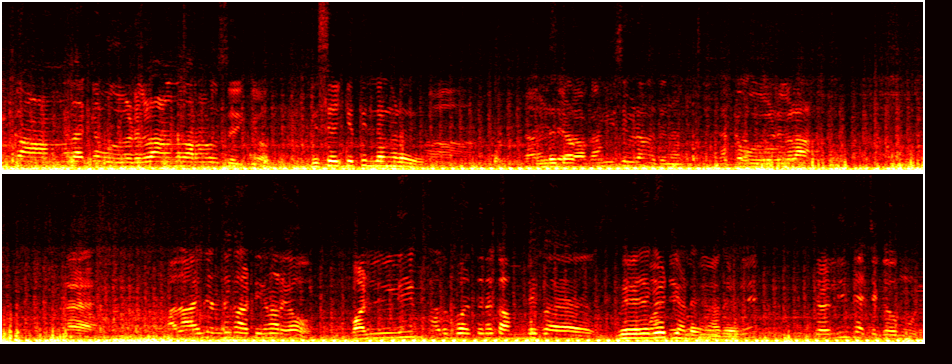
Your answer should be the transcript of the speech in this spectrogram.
ഈ കാണുന്നതൊക്കെ വീടുകളാണെന്ന് പറഞ്ഞ് വിശ്വസിക്കോ വിശ്വസിക്കത്തില്ല നിങ്ങൾ. വീടുകളാണ്. അല്ലേ? അതായത് എന്ത് കാട്ടിയെന്ന് അറിയോ? വള്ളിയും അതുപോലെ തന്നെ കമ്പി വേഗം. ചെളിയും തേച്ചൊക്കെ മൂടി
